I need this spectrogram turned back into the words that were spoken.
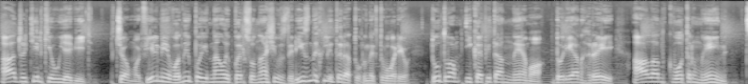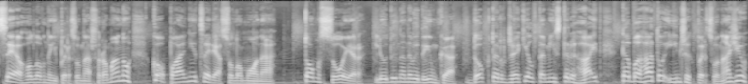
Адже тільки уявіть, в цьому фільмі вони поєднали персонажів з різних літературних творів. Тут вам і капітан Немо, Доріан Грей, Алан Квотермейн. Це головний персонаж роману Копальні царя Соломона. Том Сойер, людина невидимка, доктор Джекіл та містер Гайд та багато інших персонажів,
